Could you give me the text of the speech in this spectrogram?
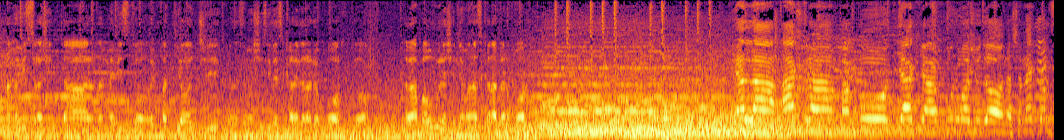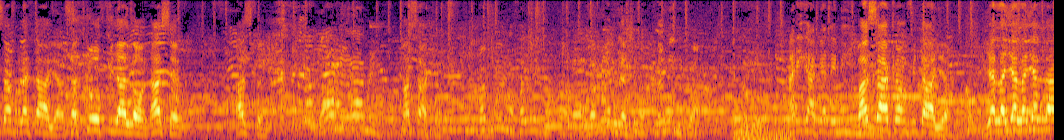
non ha mai visto la città, non ha mai visto. Infatti oggi, quando siamo scesi le scale dell'aeroporto, aveva paura, scendeva una scala per volta. يلا اكرم محمود يحيى كونوا موجودون عشان اكرم سافر لايطاليا ستوفي دالون اسف اسف رامي رامي ما ساكر bambini lasciamo bambini qua Ariga, piate bimbi. basta Akram في Italia يلا يلا يلا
